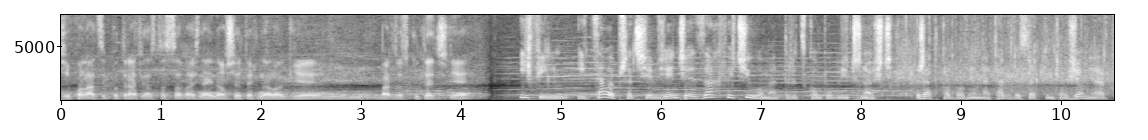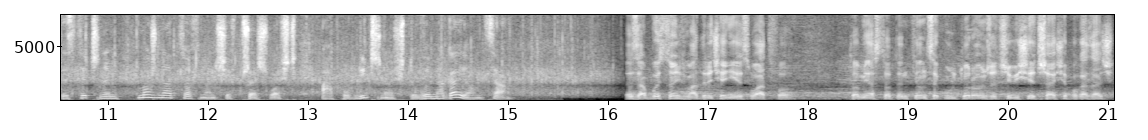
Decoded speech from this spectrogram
że Polacy potrafią stosować najnowsze technologie bardzo skutecznie. I film, i całe przedsięwzięcie zachwyciło madrycką publiczność. Rzadko bowiem na tak wysokim poziomie artystycznym można cofnąć się w przeszłość, a publiczność tu wymagająca. Zabłysnąć w Madrycie nie jest łatwo. To miasto tętniące kulturą rzeczywiście trzeba się pokazać e,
